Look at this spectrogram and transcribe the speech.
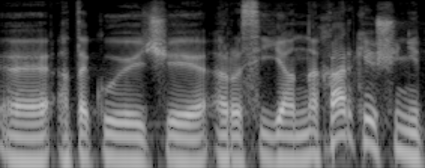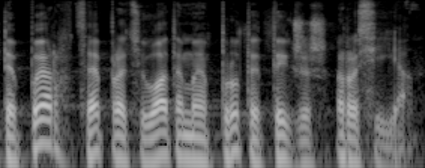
е, атакуючи росіян на Харківщині. Тепер це працюватиме проти тих же ж росіян.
